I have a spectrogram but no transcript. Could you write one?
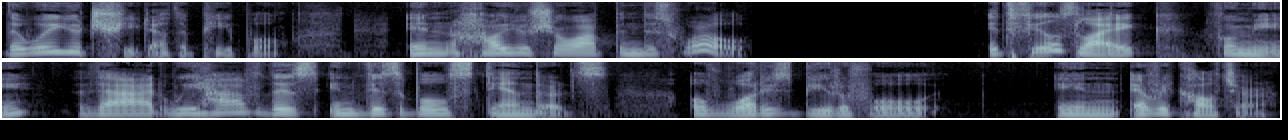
the way you treat other people, and how you show up in this world. It feels like, for me, that we have these invisible standards of what is beautiful in every culture.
